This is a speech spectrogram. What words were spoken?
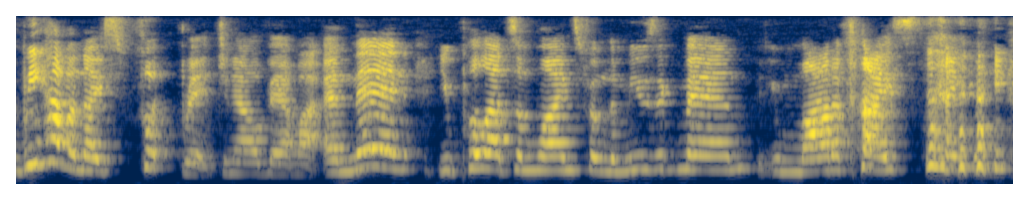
we have a nice footbridge in Alabama, and then you pull out some lines from the Music Man, you modify slightly.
